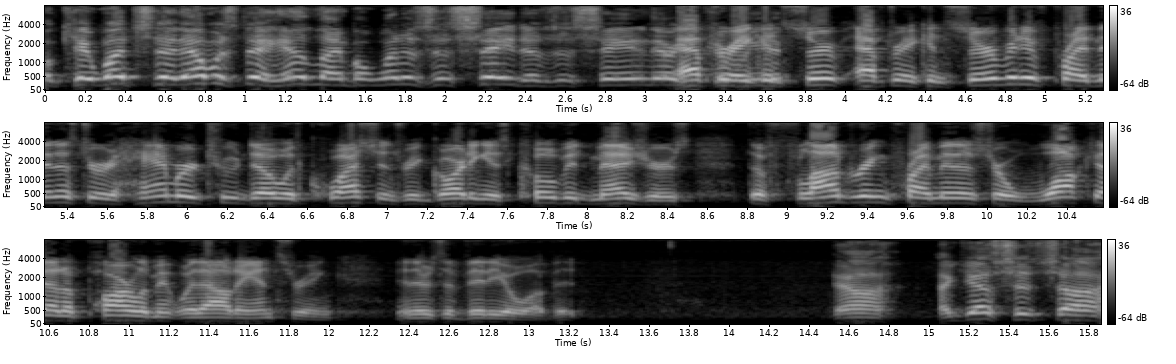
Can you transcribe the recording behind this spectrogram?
Okay, what's that? That was the headline, but what does it say? Does it say in there? After a, conserv- after a conservative prime minister hammered Trudeau with questions regarding his COVID measures, the floundering prime minister walked out of Parliament without answering. And there's a video of it. Yeah, I guess it's uh,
